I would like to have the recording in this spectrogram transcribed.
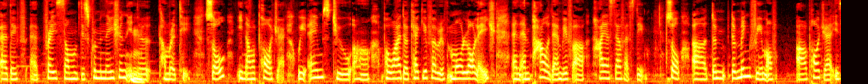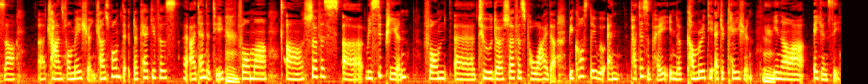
Uh, they uh, face some discrimination in the community. So, in our project, we aim to uh, provide the caregiver with more knowledge and empower them with a higher self-esteem. So, uh, the the main theme of our project is uh, uh, transformation, transform the, the caregiver's uh, identity from a uh, service uh, recipient from uh, to the service provider because they will participate in the community education in our agency.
